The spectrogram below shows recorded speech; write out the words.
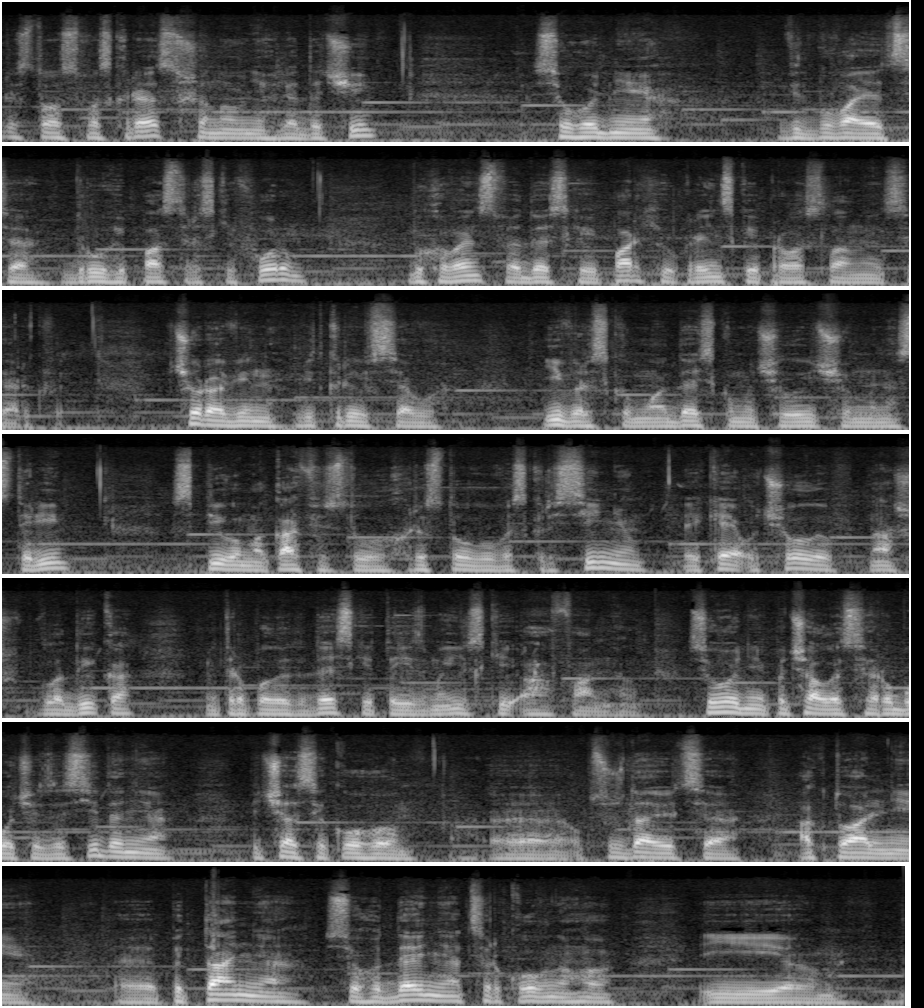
Христос Воскрес, шановні глядачі. Сьогодні відбувається другий пастирський форум духовенства Одеської єпархії Української православної церкви. Вчора він відкрився в Іверському Одеському чоловічому монастирі співом Акафісту Христову Воскресінню, яке очолив наш владика, митрополит Одеський та Ізмаїльський Агафангел. Сьогодні почалося робоче засідання, під час якого е, обсуждаються актуальні е, питання сьогодення церковного і е,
